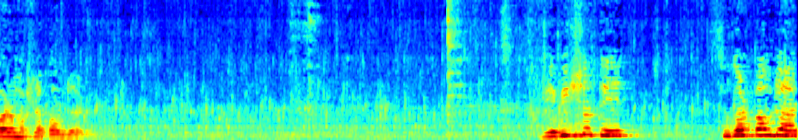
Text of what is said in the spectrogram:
গরম মশলা পাউডার। গ্রেভির সাথে সুগার পাউডার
